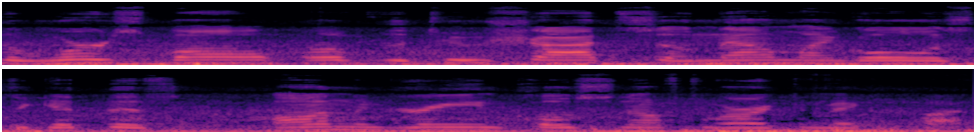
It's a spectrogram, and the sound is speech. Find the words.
the worst ball of the two shots, so now my goal is to get this on the green close enough to where I can make a putt.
